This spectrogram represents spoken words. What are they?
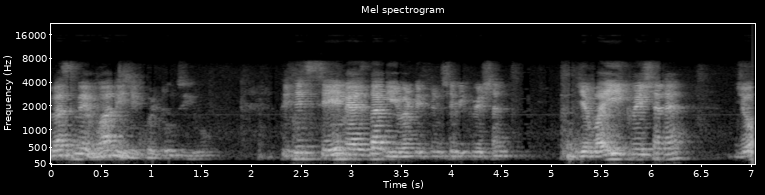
प्लस में one is equal to zero this is same as the given differential equation ये वही इक्वेशन है जो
